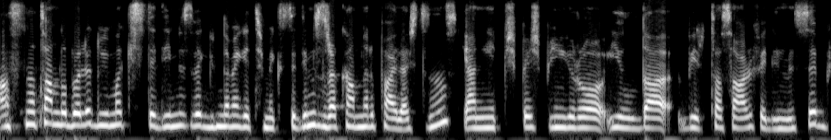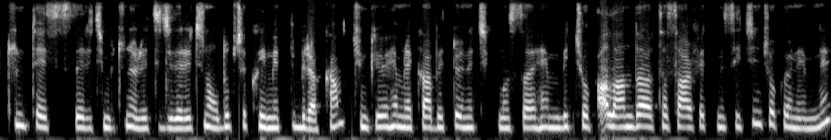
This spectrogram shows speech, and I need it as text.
Aslında tam da böyle duymak istediğimiz ve gündeme getirmek istediğimiz rakamları paylaştınız. Yani 75 bin euro yılda bir tasarruf edilmesi bütün tesisler için, bütün üreticiler için oldukça kıymetli bir rakam. Çünkü hem rekabette öne çıkması hem birçok alanda tasarruf etmesi için çok önemli.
